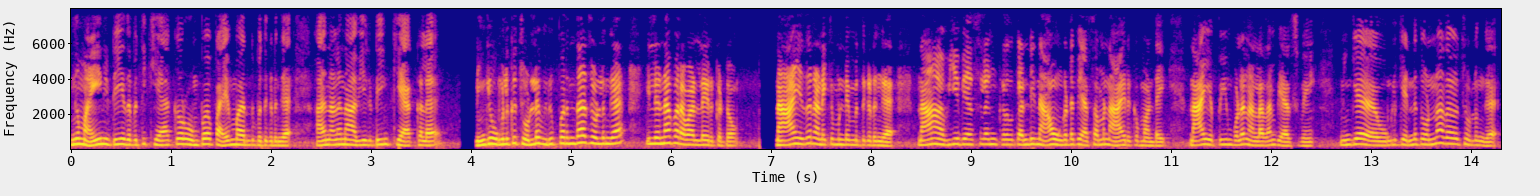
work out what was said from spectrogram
நீங்கள் மைனிட்டே இதை பற்றி கேட்க ரொம்ப பயமாக இருந்து பார்த்துக்கிடுங்க அதனால் நான் அவங்ககிட்டையும் கேட்கல. நீங்கள் உங்களுக்கு சொல்ல விருப்பம் இருந்தால் சொல்லுங்கள் இல்லைன்னா பரவாயில்ல இருக்கட்டும். நான் எதுவும் நினைக்க மாட்டேன் பார்த்துக்கிடுங்க நான் அவிய பேசலங்கிறதுக்காண்டி நான் உங்கள்கிட்ட பேசாமல் நான் இருக்க மாட்டேன். நான் எப்பயும் போல் நல்லா தான் பேசுவேன். நீங்கள் உங்களுக்கு என்ன தோணுன்னா அதை சொல்லுங்கள்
